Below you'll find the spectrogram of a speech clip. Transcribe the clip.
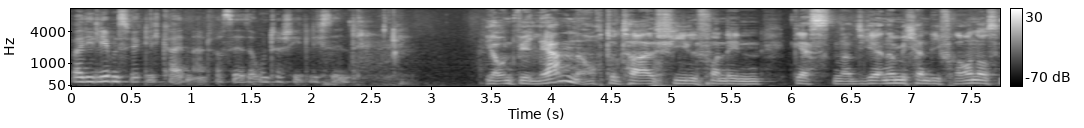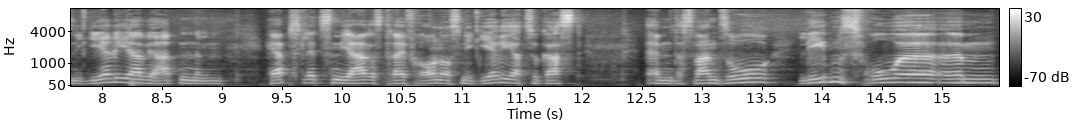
weil die Lebenswirklichkeiten einfach sehr, sehr unterschiedlich sind. Ja, und wir lernen auch total viel von den Gästen. Also ich erinnere mich an die Frauen aus Nigeria. Wir hatten im Herbst letzten Jahres drei Frauen aus Nigeria zu Gast. Ähm, das waren so lebensfrohe, ähm,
